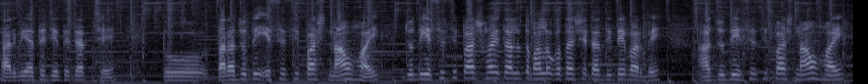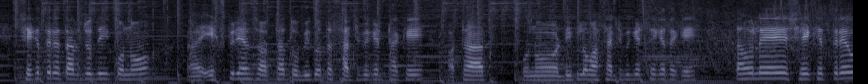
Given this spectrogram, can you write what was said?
সার্বিয়াতে যেতে চাচ্ছে, তো তারা যদি এসএসসি পাস নাও হয়, যদি এসএসসি পাস হয় তাহলে তো ভালো কথা, সেটা দিতে পারবে। আর যদি এসএসসি পাস নাও হয়, সেক্ষেত্রে তার যদি কোনো এক্সপিরিয়েন্স অর্থাৎ অভিজ্ঞতা সার্টিফিকেট থাকে, অর্থাৎ কোনো ডিপ্লোমা সার্টিফিকেট থেকে থাকে তাহলে সেক্ষেত্রেও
